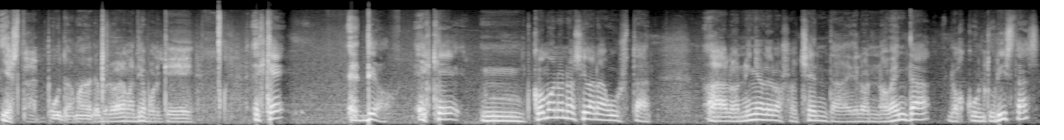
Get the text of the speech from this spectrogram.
Y esta puta madre programa, tío, porque es que, eh, tío, es que, mm, ¿cómo no nos iban a gustar a los niños de los 80 y de los 90 los culturistas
